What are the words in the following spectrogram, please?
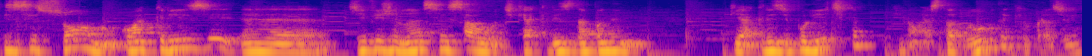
que se somam com a crise é, de vigilância em saúde, que é a crise da pandemia, que é a crise política, que não resta dúvida que o Brasil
